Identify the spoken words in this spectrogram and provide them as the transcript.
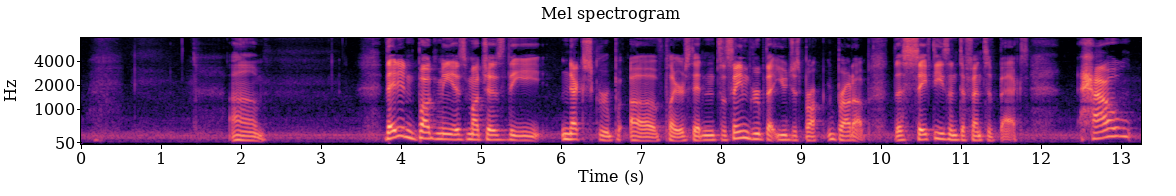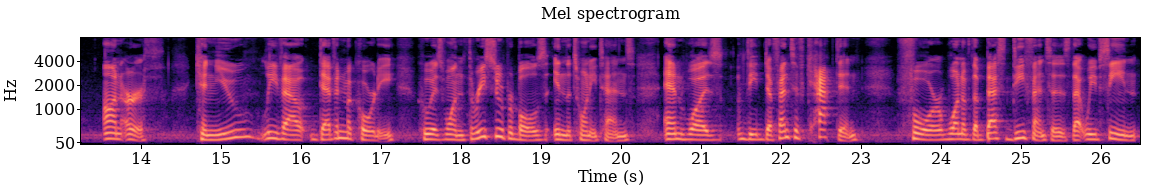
Um, they didn't bug me as much as the next group of players did, and it's the same group that you just brought, brought up the safeties and defensive backs. How on earth can you leave out Devin McCourty, who has won three Super Bowls in the 2010s and was the defensive captain for one of the best defenses that we've seen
